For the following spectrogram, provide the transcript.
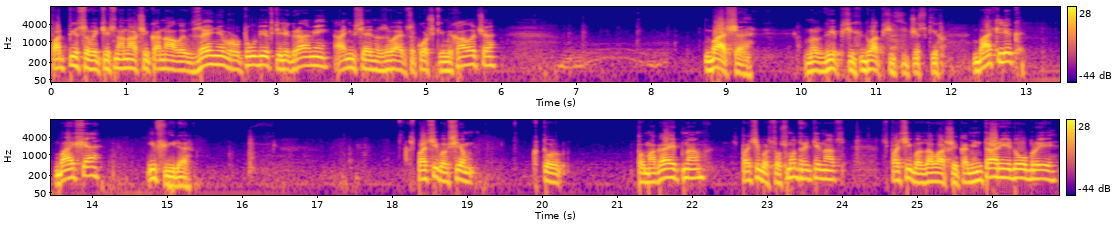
Подписывайтесь на наши каналы в Зене, в Рутубе, в Телеграме. Они все называются «Кошки Михалыча». Бася. У нас две псих... два психических. Батлик, Бася и Филя. Спасибо всем, кто помогает нам. Спасибо, что смотрите нас. Спасибо за ваши комментарии добрые,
